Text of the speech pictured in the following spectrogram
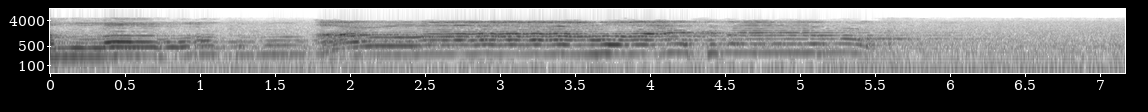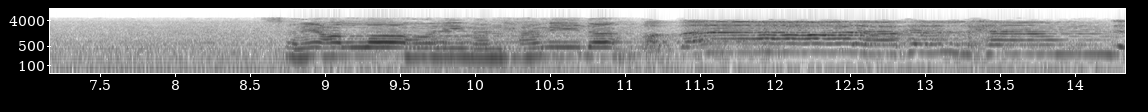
الله أكبر. الله أكبر. سمع الله لمن حمده. ربنا ولك الحمد.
